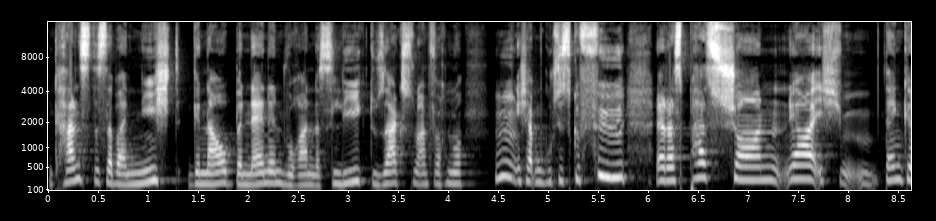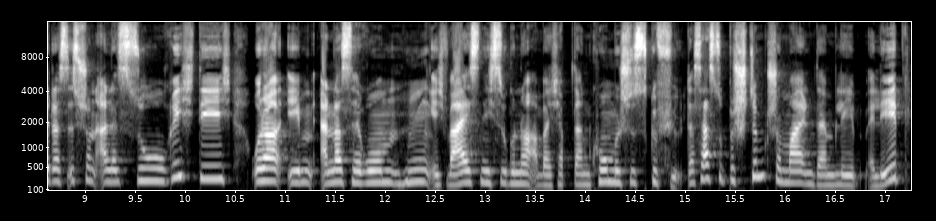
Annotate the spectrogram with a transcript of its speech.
und kannst es aber nicht genau benennen, woran das liegt. Du sagst nur einfach nur, hm, ich habe ein gutes Gefühl, ja, das passt schon, ja, ich denke, das ist schon alles so richtig oder eben andersherum, hm, ich weiß nicht so genau, aber ich habe da ein komisches Gefühl. Das hast du bestimmt schon mal in deinem Leben erlebt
